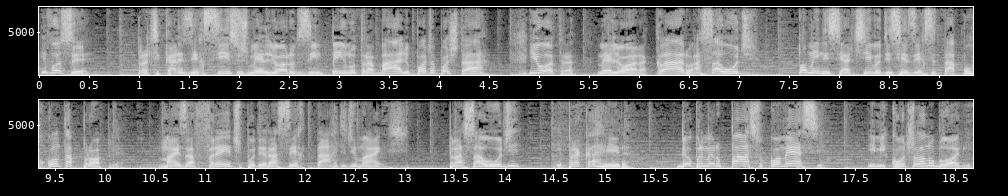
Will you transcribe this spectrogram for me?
E você? Praticar exercícios melhora o desempenho no trabalho? Pode apostar. E outra, melhora, claro, a saúde. Tome a iniciativa de se exercitar por conta própria. Mais à frente poderá ser tarde demais. Para a saúde e para a carreira. Dê o primeiro passo, comece e me conte lá no blog.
